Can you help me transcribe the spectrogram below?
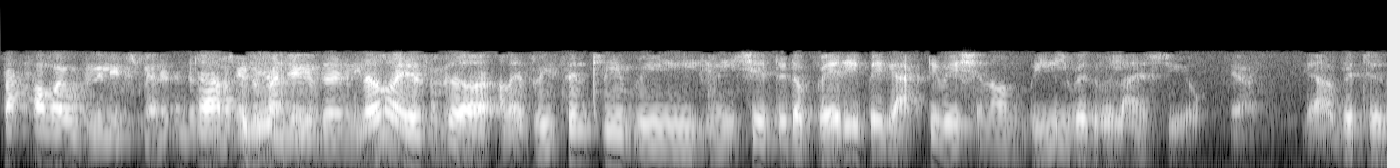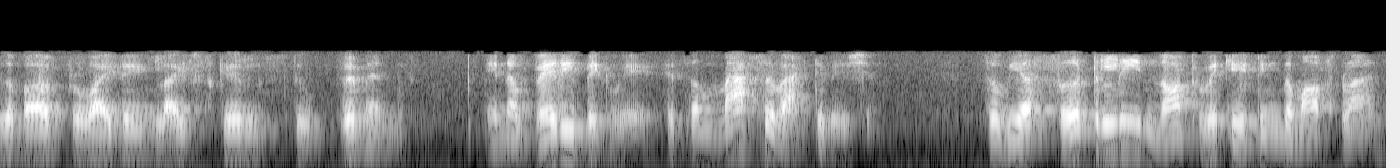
that's how I would really explain it. And just yeah, looking to Sanjay if there any No, is, uh, I mean, recently we initiated a very big activation on Wheel with Reliance Jio. Yeah. Yeah, which is about providing life skills to women in a very big way. It's a massive activation. So we are certainly not vacating the mass brands.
